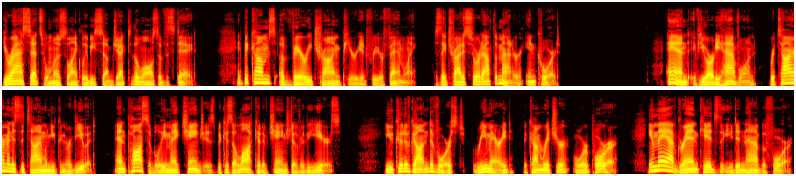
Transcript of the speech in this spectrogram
your assets will most likely be subject to the laws of the state. It becomes a very trying period for your family as they try to sort out the matter in court. And if you already have one, retirement is the time when you can review it and possibly make changes because a lot could have changed over the years. You could have gotten divorced, remarried, become richer, or poorer. You may have grandkids that you didn't have before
